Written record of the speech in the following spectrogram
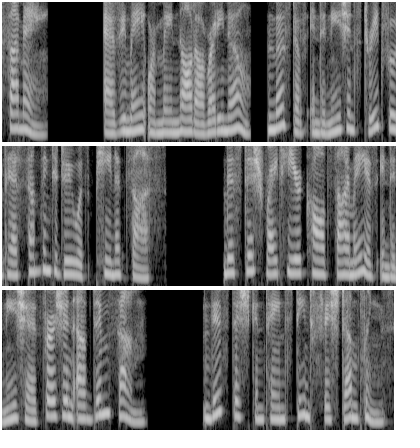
Siomay. As you may or may not already know, most of Indonesian street food has something to do with peanut sauce. This dish right here called siomay is Indonesia's version of dim sum. This dish contains steamed fish dumplings.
